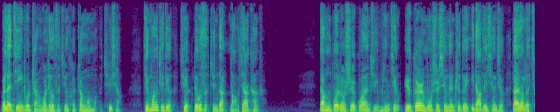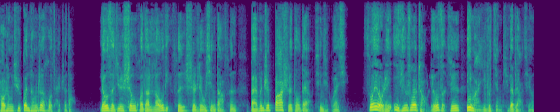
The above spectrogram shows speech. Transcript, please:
为了进一步掌握刘子军和张某某的去向，警方决定去刘子军的老家看看。当亳州市公安局民警与格尔木市刑侦支队一大队刑警来到了谯城区官塘镇后，才知道。刘子军生活的娄底村是刘姓大村，百分之八十都带有亲戚关系。所有人一听说找刘子军，立马一副警惕的表情，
